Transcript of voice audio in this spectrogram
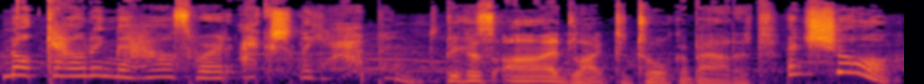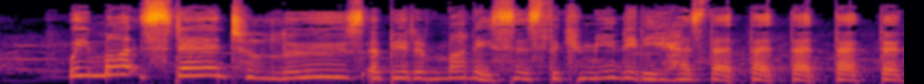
not counting the house where it actually happened. Because I'd like to talk about it. And sure, we might stand to lose a bit of money since the community has that that that that that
